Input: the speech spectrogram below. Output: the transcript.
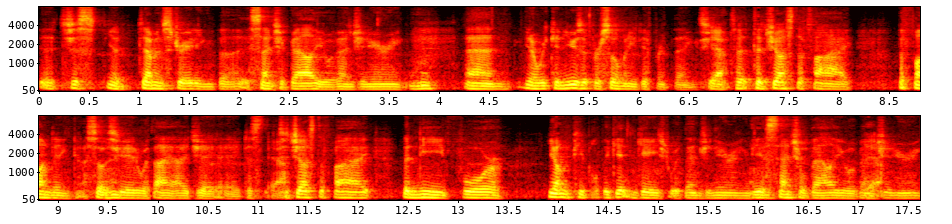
it's just you know demonstrating the essential value of engineering, and you know we can use it for so many different things. you know, Mm-hmm. Yeah. to, to justify the funding associated with IIJA, just Mm-hmm. Yeah. to justify the need for young people to get engaged with engineering, the essential value of Mm-hmm. Yeah.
